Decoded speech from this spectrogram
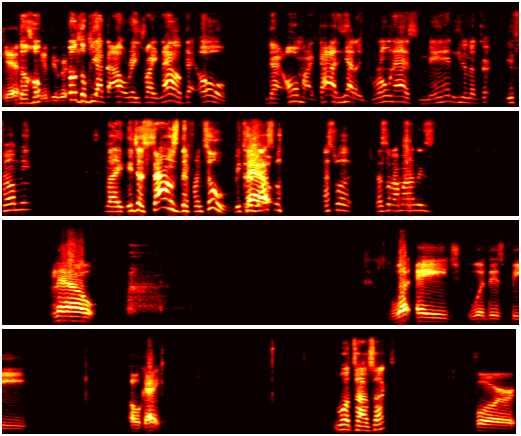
Yeah. The whole world will be at the outrage right now that oh that oh my god he had a grown ass man eating a girl. You feel me? Like it just sounds different too because now, that's what that's what that's what I'm on is. Now, what age would this be okay? What type of sex? For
